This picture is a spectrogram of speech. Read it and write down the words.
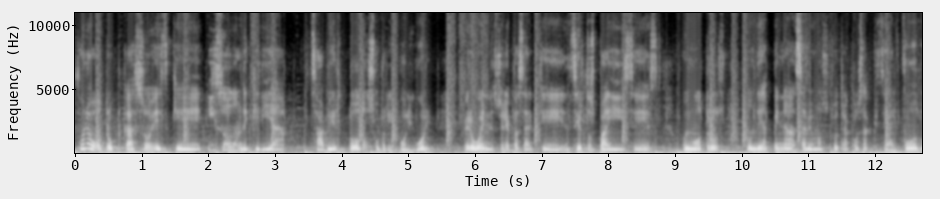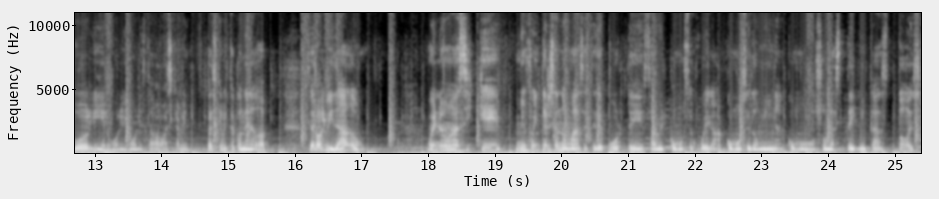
Fuera otro caso es que hizo donde quería saber todo sobre el voleibol. Pero bueno, suele pasar que en ciertos países o en otros donde apenas sabemos que otra cosa que sea el fútbol y el voleibol estaba básicamente, básicamente está condenado a ser olvidado. Bueno, así que me fue interesando más este deporte, saber cómo se juega, cómo se domina, cómo son las técnicas, todo eso.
